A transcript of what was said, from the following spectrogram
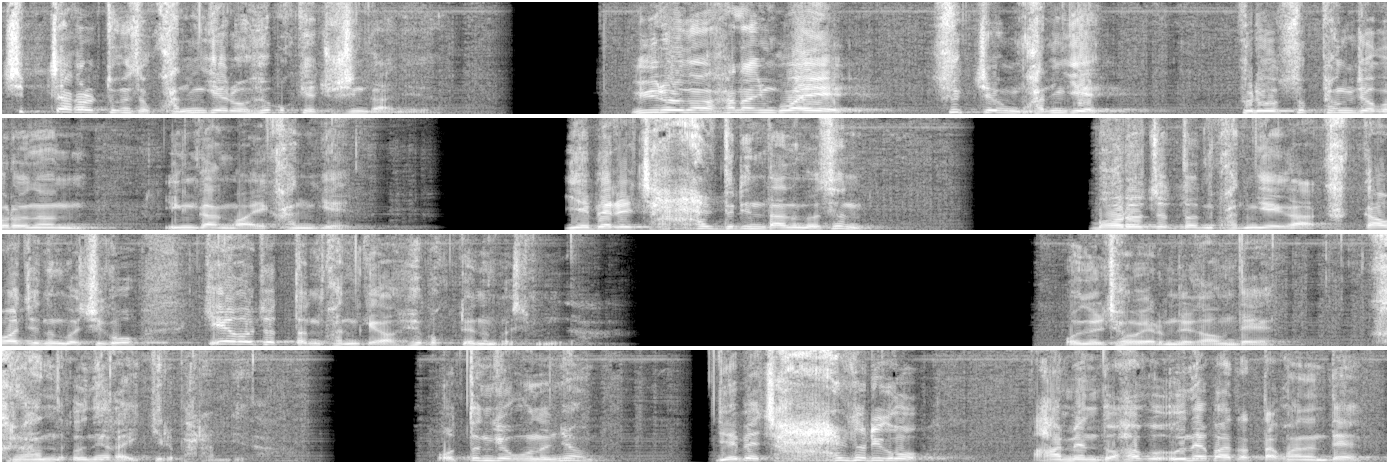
십자가를 통해서 관계로 회복해 주신 거 아니에요. 위로는 하나님과의 수적인 관계 그리고 수평적으로는 인간과의 관계 예배를 잘 드린다는 것은 멀어졌던 관계가 가까워지는 것이고 깨어졌던 관계가 회복되는 것입니다. 오늘 저와 여러분들 가운데 그러한 은혜가 있기를 바랍니다. 어떤 경우는요, 예배 잘 드리고 아멘도 하고 은혜 받았다고 하는데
